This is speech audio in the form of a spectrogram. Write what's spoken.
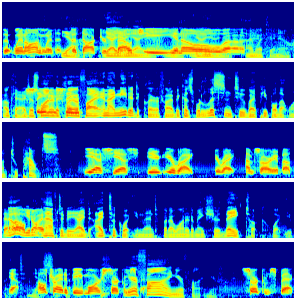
that went on with it. Yeah, The Dr. Yeah, Fauci, yeah, you know. Uh, I'm with you now. Okay, I just wanted to clarify, and I needed to clarify because we're listened to by people that want to pounce. yes, yes, you're, you're right. You're right. I'm sorry about that. No, I'll you don't have to be. I, I took what you meant, but I wanted to make sure they took what you meant. Yeah, Yes. I'll try to be more circumspect. You're fine. You're fine. You're fine. Circumspect.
